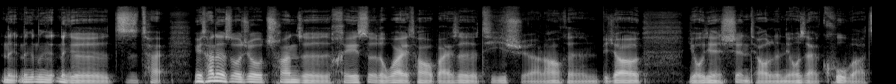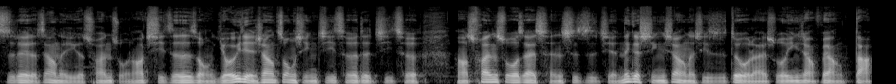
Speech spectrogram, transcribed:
那那个那个那个姿态，因为他那时候就穿着黑色的外套、白色的 T 恤啊，然后可能比较有点线条的牛仔裤吧之类的这样的一个穿着，然后骑着这种有一点像重型机车的机车，然后穿梭在城市之间，那个形象呢，其实对我来说影响非常大。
